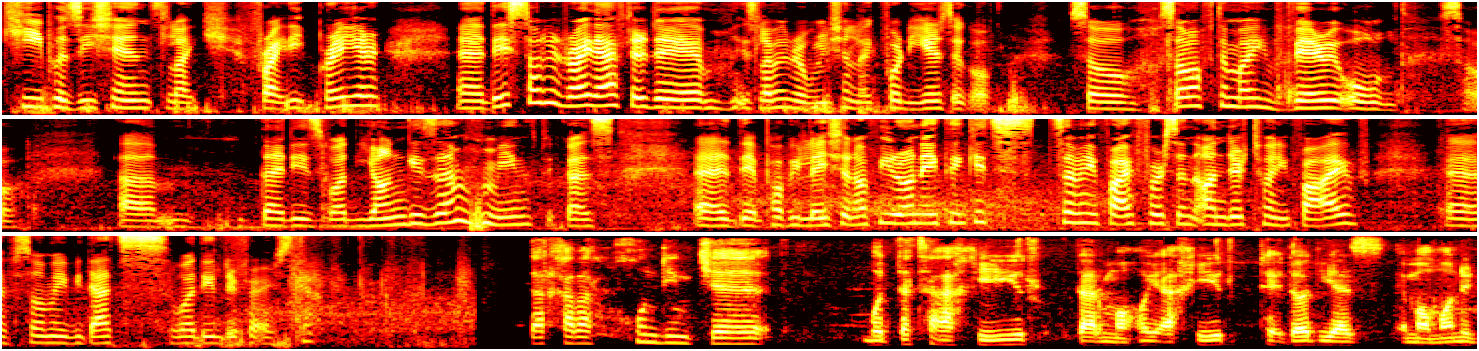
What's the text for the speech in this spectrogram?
key positions like Friday Prayer. Uh, they started right after the Islamic Revolution, like 40 years ago. So some of them are very old. So um, that is what youngism means because uh, the population of Iran, I think it's 75% under 25. Uh, so maybe that's what it refers to. در خبر خوندیم که مدت اخیر در ماهای اخیر تعدادی از امامان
